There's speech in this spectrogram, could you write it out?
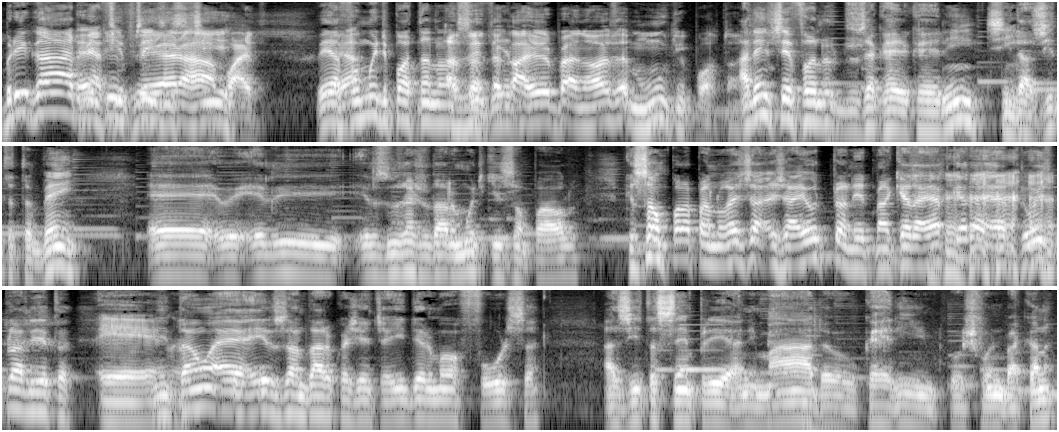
Obrigado, É minha filha, por você existir. rapaz. É, É. Foi muito importante na A nossa Zita vida. Carreira para nós é muito importante. Além de ser fã do Zé Carreiro Carreirinho, Sim. da Zita também, é, ele- eles nos ajudaram muito aqui em São Paulo. Porque São Paulo, para nós, já, já é outro planeta. Mas naquela época era, era dois planetas. É. Então, é, eles andaram com a gente aí, deram maior força. A Zita sempre animada, o Carreirinho com os fones bacana.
